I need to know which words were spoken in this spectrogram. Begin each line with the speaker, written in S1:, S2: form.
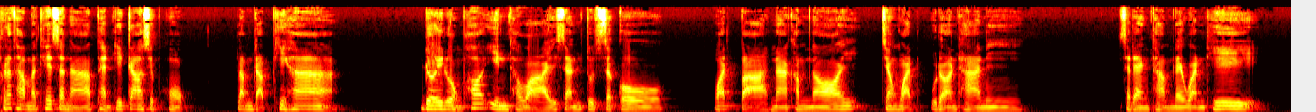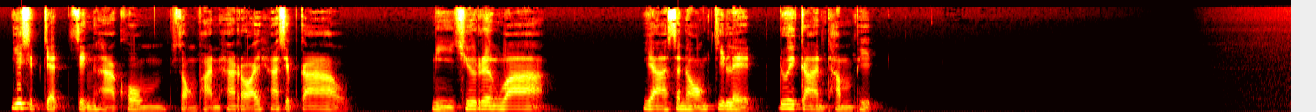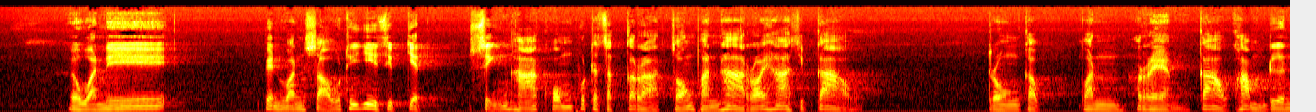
S1: พระธรรมเทศนาแผ่นที่ 96 ลำดับที่ 5 โดยหลวงพ่ออินถวายสันตุสโก วัดป่านาคำน้อย จังหวัดอุดรธานี แสดงธรรมในวันที่ 27 สิงหาคม 2559 มีชื่อเรื่องว่า ยาสนองกิเลสด้วยการทำผิด
S2: วันนี้ เป็นวันเสาร์ที่ 27 สิงหาคมพุทธศักราช 2559 ตรงกับวันแรม 9 ค่ำเดือน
